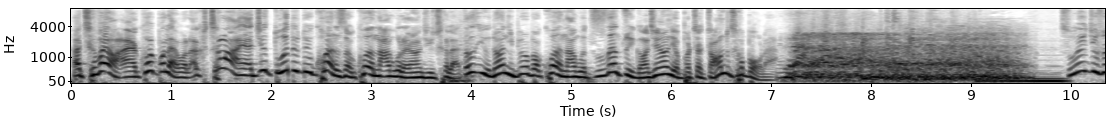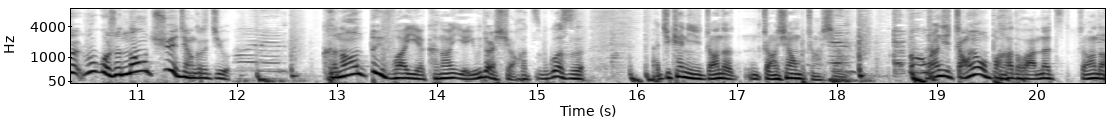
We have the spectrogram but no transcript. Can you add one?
啊，吃饭了，哎，快不来我来，吃了呀，就多的对筷子事，筷子拿过来，然后就吃了。但是有的人，你比如把筷子拿过来，只在嘴刚前，人家不吃，真的吃饱了。所以就说，如果说能劝讲个酒，可能对方也可能也有点想喝，只不过是，啊就看你长得长相不长相。人家真要不喝的话，那真的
